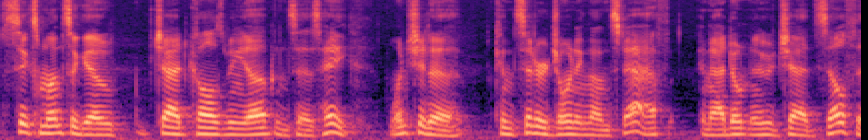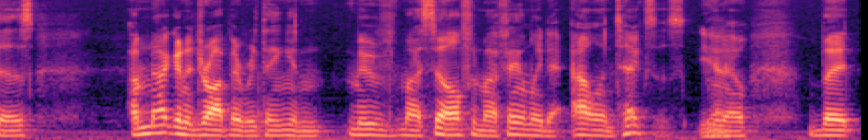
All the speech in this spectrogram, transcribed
six months ago, Chad calls me up and says, "Hey, I want you to consider joining on staff." And I don't know who Chad Self is. I'm not going to drop everything and move myself and my family to Allen, Texas. Yeah. You know, but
